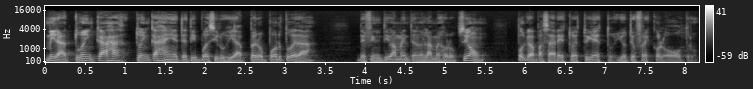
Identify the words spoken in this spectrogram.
Mira, tú encajas, tú encajas en este tipo de cirugía, pero por tu edad, definitivamente no es la mejor opción porque va a pasar esto, esto y esto. Yo te ofrezco lo otro.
